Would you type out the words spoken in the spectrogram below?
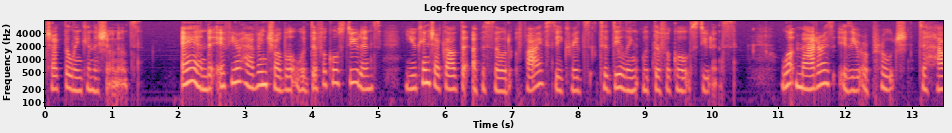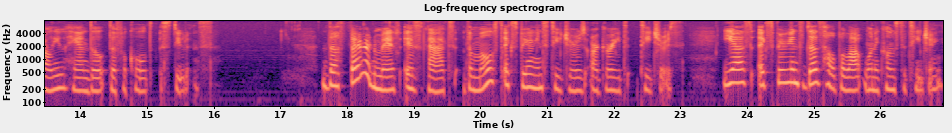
Check the link in the show notes. And if you're having trouble with difficult students, you can check out the episode 5 Secrets to Dealing with Difficult Students. What matters is your approach to how you handle difficult students. The third myth is that the most experienced teachers are great teachers. Yes, experience does help a lot when it comes to teaching,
